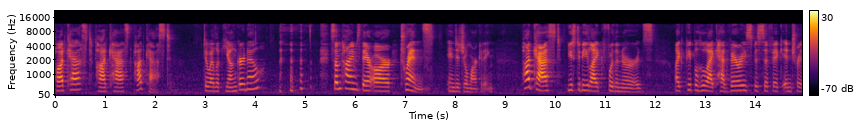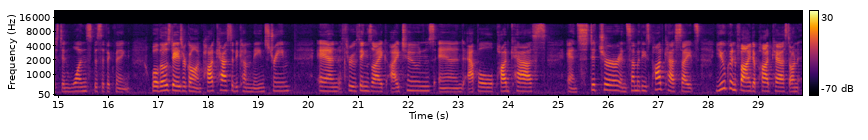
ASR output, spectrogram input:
Podcast, podcast, podcast. Do I look younger now? Sometimes there are trends in digital marketing. Podcast used to be like for the nerds, like people who like had very specific interest in one specific thing. Well, those days are gone. Podcasts have become mainstream and through things like iTunes and Apple Podcasts and Stitcher and some of these podcast sites, you can find a podcast on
